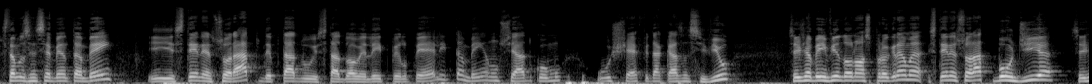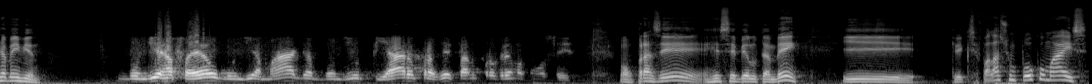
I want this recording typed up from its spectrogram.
Estamos recebendo também e Stener Sorato, deputado estadual eleito pelo PL e também anunciado como o chefe da Casa Civil. Seja bem-vindo ao nosso programa. Stener Sorato, bom dia, seja bem-vindo. Bom dia, Rafael, bom dia, Maga, bom dia, Piara, é um prazer estar no programa com vocês. Bom, prazer recebê-lo também e queria que você falasse um pouco mais,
